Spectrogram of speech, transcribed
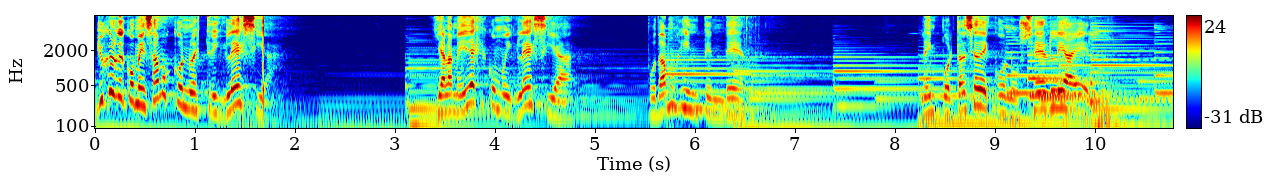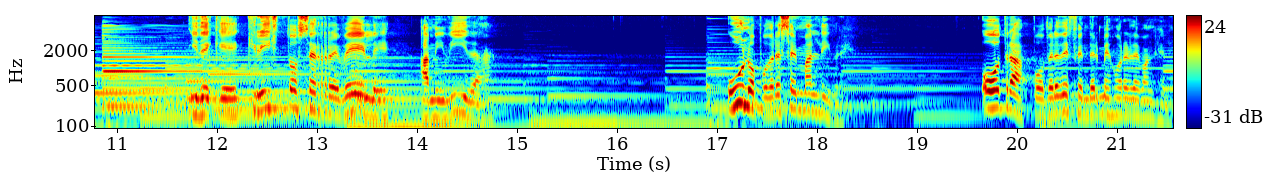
Yo creo que comenzamos con nuestra iglesia. Y a la medida que como iglesia podamos entender la importancia de conocerle a Él y de que Cristo se revele a mi vida, uno, podré ser más libre. Otra, podré defender mejor el Evangelio.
